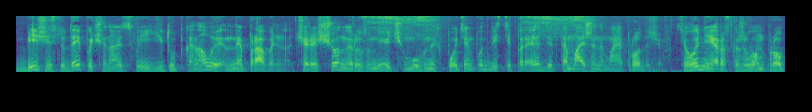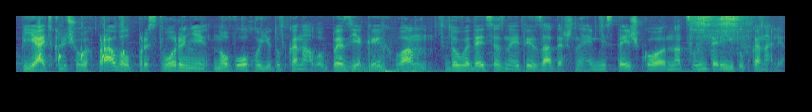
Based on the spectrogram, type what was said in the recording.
Більшість людей починають свої youtube канали неправильно, через що не розуміють, чому в них потім по 200 переглядів та майже немає продажів. Сьогодні я розкажу вам про 5 ключових правил при створенні нового youtube каналу, без яких вам доведеться знайти затишне містечко на цвинтарі youtube каналів.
